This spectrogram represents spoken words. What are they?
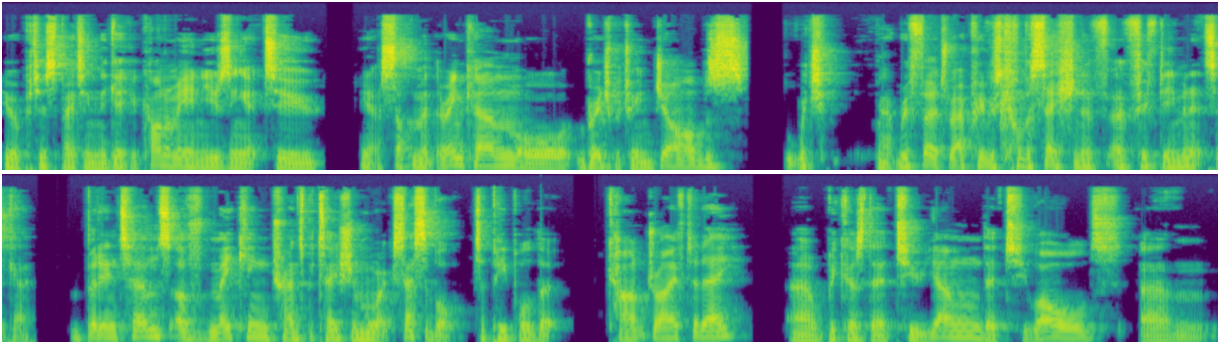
who are participating in the gig economy and using it to you know, supplement their income or bridge between jobs which refer to our previous conversation of, of 15 minutes ago. But in terms of making transportation more accessible to people that can't drive today, uh, because they're too young, they're too old, um,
